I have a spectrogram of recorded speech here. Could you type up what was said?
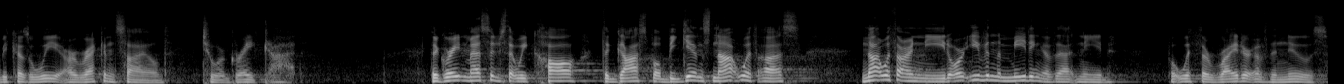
because we are reconciled to a great God. The great message that we call the gospel begins not with us, not with our need, or even the meeting of that need, but with the writer of the news,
